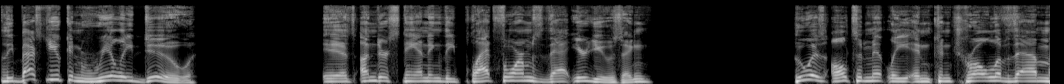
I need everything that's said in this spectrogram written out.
the best you can really do is understanding the platforms that you're using, who is ultimately in control of them,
